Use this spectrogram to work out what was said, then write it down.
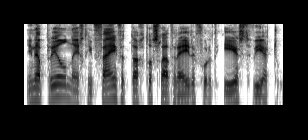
In april 1985 slaat Raider voor het eerst weer toe.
